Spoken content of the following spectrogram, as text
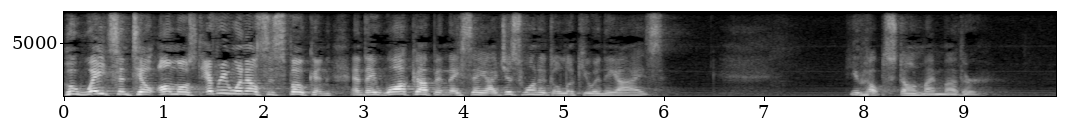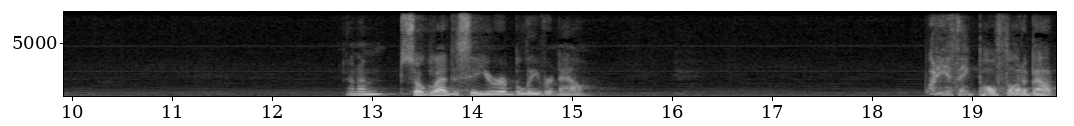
who waits until almost everyone else has spoken and they walk up and they say, I just wanted to look you in the eyes. You helped stone my mother. And I'm so glad to see you're a believer now. What do you think Paul thought about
